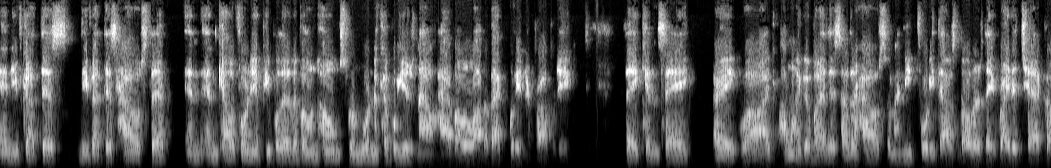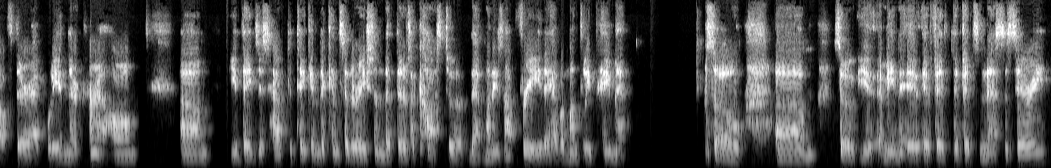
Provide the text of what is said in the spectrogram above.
and you've got this you've got this house that in, in California, people that have owned homes for more than a couple years now have a lot of equity in their property they can say, all right, well, I, I want to go buy this other house and I need $40,000. They write a check off their equity in their current home. Um, you, they just have to take into consideration that there's a cost to it. That money's not free. They have a monthly payment. So, um, so you, I mean, if it, if it's necessary,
